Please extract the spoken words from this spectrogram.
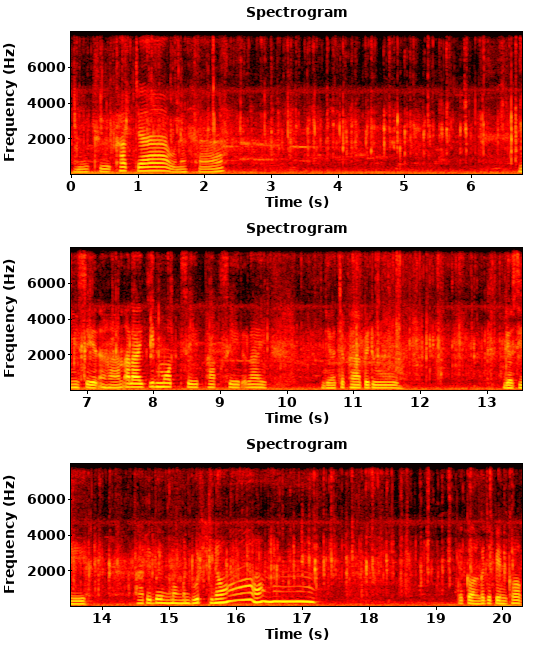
อันนี้คือ ข้าวเจ้านะคะ มีเศษอาหารอะไรกินหมดเศษผักเศษอะไร เดี๋ยวจะพาไปดู เดี๋ยวสิพาไปเบิ่งมองมันดุดพี่น้อง แต่ก่อนก็จะเป็นคอก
